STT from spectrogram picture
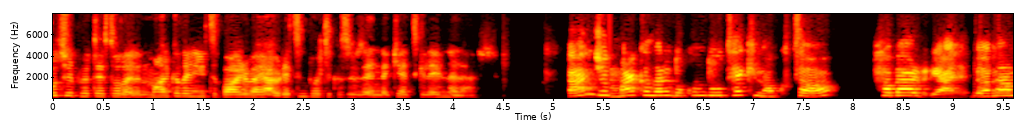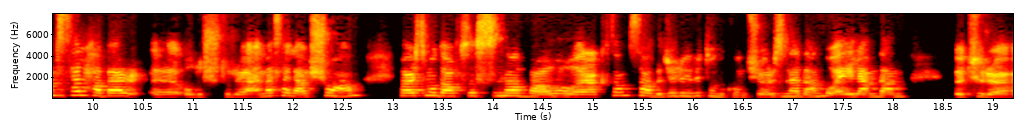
bu tür protestoların markaların itibarı veya üretim politikası üzerindeki etkileri neler? Bence markalara dokunduğu tek nokta haber yani dönemsel haber e, oluşturuyor. Yani mesela şu an Paris Moda Haftası'na bağlı olaraktan sadece Louis Vuitton'u konuşuyoruz. Neden? Bu eylemden ötürü.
